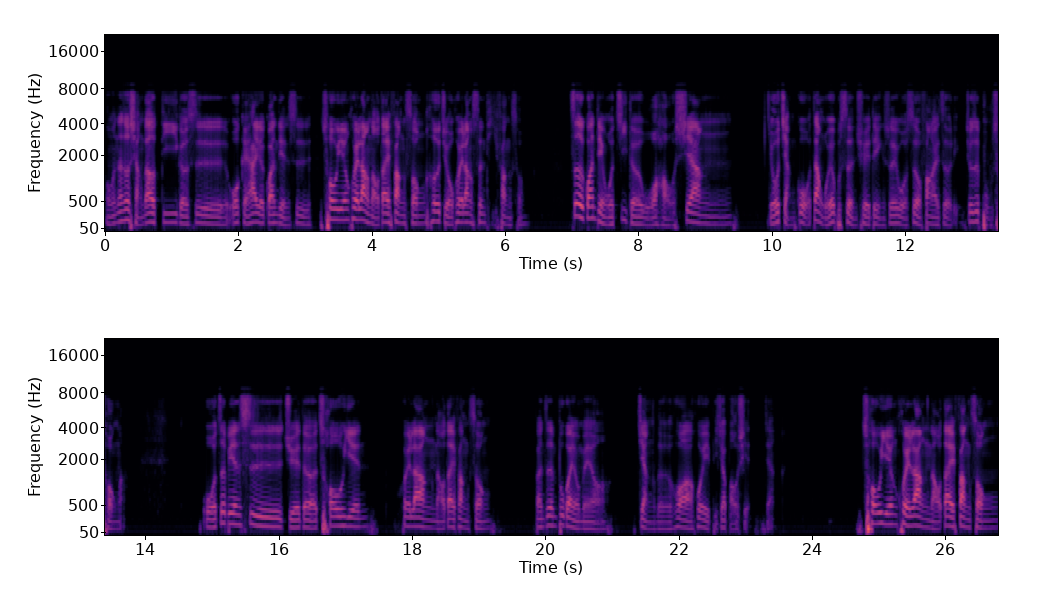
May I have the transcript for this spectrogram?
我们那时候想到第一个是我给他一个观点是，抽烟会让脑袋放松，喝酒会让身体放松。这个观点我记得我好像有讲过，但我又不是很确定，所以我是有放在这里，就是补充嘛。我这边是觉得抽烟会让脑袋放松。反正不管有没有讲的话，会比较保险。这样，抽烟会让脑袋放松，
